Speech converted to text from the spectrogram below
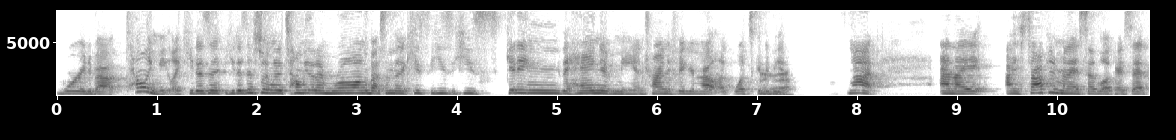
worried about telling me. Like he doesn't, he doesn't necessarily want to tell me that I'm wrong about something. Like he's, he's, he's getting the hang of me and trying to figure out like what's going to yeah. be, not. And I, I stopped him and I said, look, I said,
